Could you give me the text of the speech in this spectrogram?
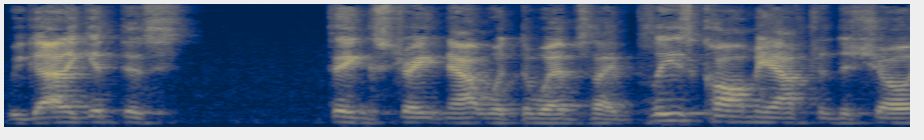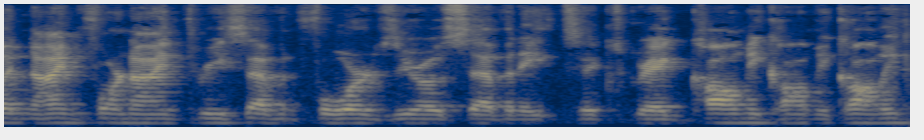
We got to get this thing straightened out with the website. Please call me after the show at 949 374 0786. Greg, call me, call me, call me.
